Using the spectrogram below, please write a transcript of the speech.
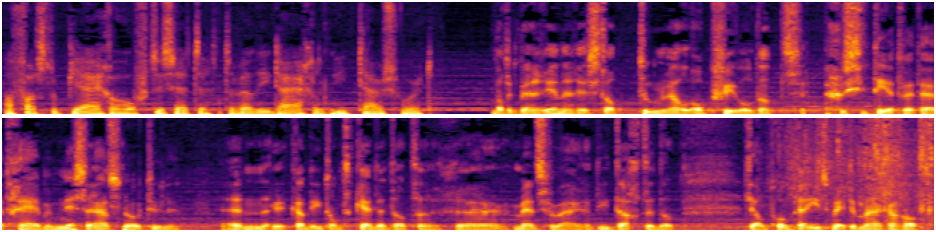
alvast op je eigen hoofd te zetten... terwijl die daar eigenlijk niet thuis hoort. Wat ik me herinner is dat toen wel opviel dat geciteerd werd uit geheime ministerraadsnotulen. En ik kan niet ontkennen dat er uh, mensen waren die dachten dat Jan Pronk daar iets mee te maken had.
